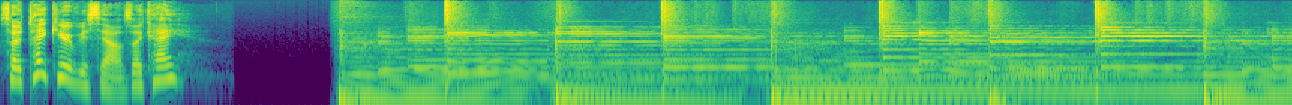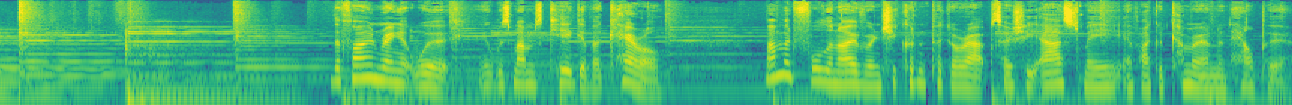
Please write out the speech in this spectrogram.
So take care of yourselves, okay? The phone rang at work. It was Mum's caregiver, Carol. Mum had fallen over and she couldn't pick her up, so she asked me if I could come around and help her.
